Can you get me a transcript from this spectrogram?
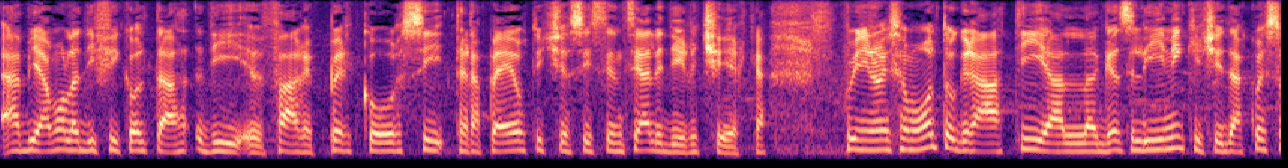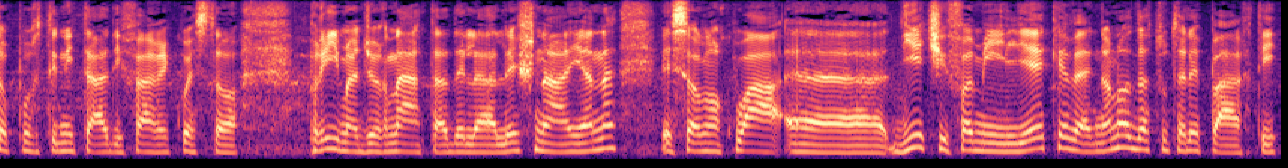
abbiamo la difficoltà di fare percorsi terapeutici, assistenziali di ricerca. Quindi noi siamo molto grati al Gaslini che ci dà questa opportunità di fare questa prima giornata della Leschnayan e sono qua eh, dieci famiglie che vengono da tutte le parti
